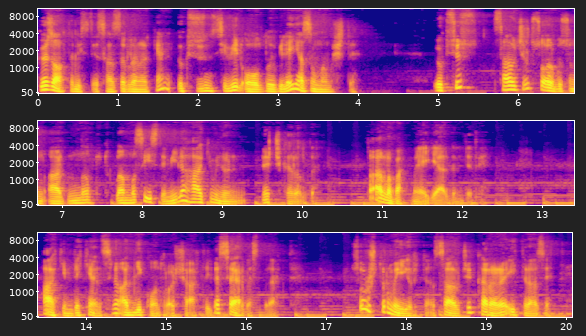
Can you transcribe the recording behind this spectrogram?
Gözaltı listesi hazırlanırken Öksüz'ün sivil olduğu bile yazılmamıştı. Öksüz, savcılık sorgusunun ardından tutuklanması istemiyle hakimin önüne çıkarıldı. Tarla bakmaya geldim dedi. Hakim de kendisini adli kontrol şartıyla serbest bıraktı. Soruşturmayı yürüten savcı karara itiraz etti.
